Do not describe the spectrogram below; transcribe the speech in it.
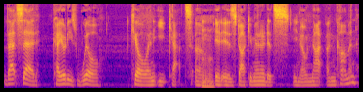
that said, coyotes will kill and eat cats. Um, it is documented. It's you know not uncommon.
